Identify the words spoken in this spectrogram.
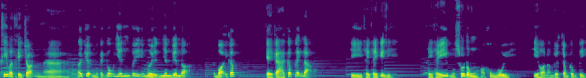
khi mà thầy chọn à, nói chuyện một cách ngẫu nhiên với 10 nhân viên đó mọi cấp kể cả cấp lãnh đạo thì thầy thấy cái gì? Thầy thấy một số đông họ không vui khi họ làm việc trong công ty.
